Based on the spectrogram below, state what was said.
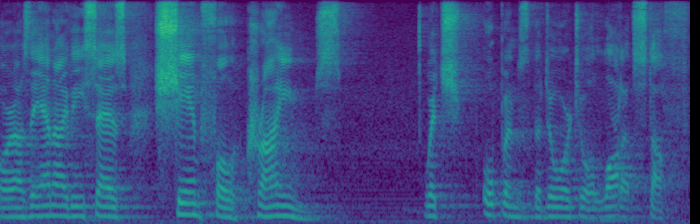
or as the NIV says, shameful crimes, which opens the door to a lot of stuff.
